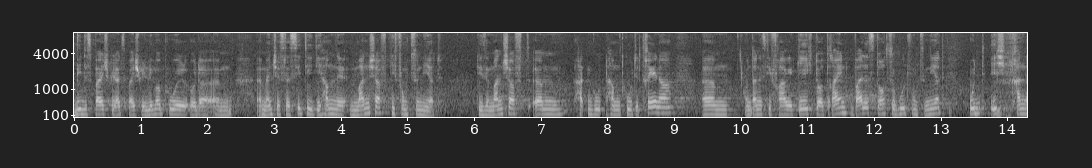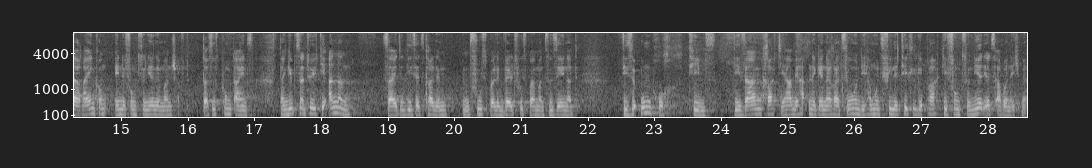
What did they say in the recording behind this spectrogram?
wie das Beispiel als Beispiel Liverpool oder ähm, äh, Manchester City, die haben eine Mannschaft, die funktioniert. Diese Mannschaft ähm, hat einen gut, haben gute Trainer ähm, und dann ist die Frage, gehe ich dort rein, weil es dort so gut funktioniert und ich kann da reinkommen in eine funktionierende Mannschaft. Das ist Punkt eins. Dann gibt es natürlich die anderen Seite, die es jetzt gerade im, im Fußball, im Weltfußball man zu sehen hat. Diese Umbruchteams, die sagen gerade, ja, wir hatten eine Generation, die haben uns viele Titel gebracht, die funktioniert jetzt aber nicht mehr.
